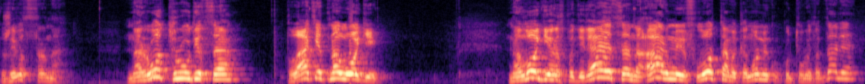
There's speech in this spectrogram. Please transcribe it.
живет страна? Народ трудится, платит налоги. Налоги распределяются на армию, флот, там, экономику, культуру и так далее –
